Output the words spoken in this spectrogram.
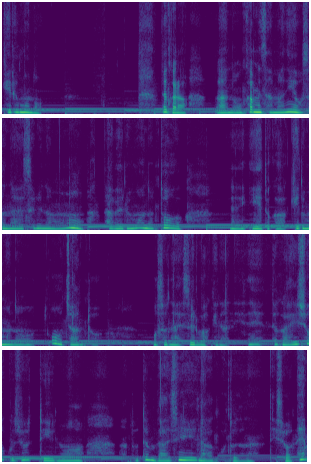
着るもの。だから、あの神様にお供えするのも食べるものと、え家とか着るものをちゃんとお供えするわけなんですね。だから衣食住っていうのはとても大事なことなんでしょうね。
